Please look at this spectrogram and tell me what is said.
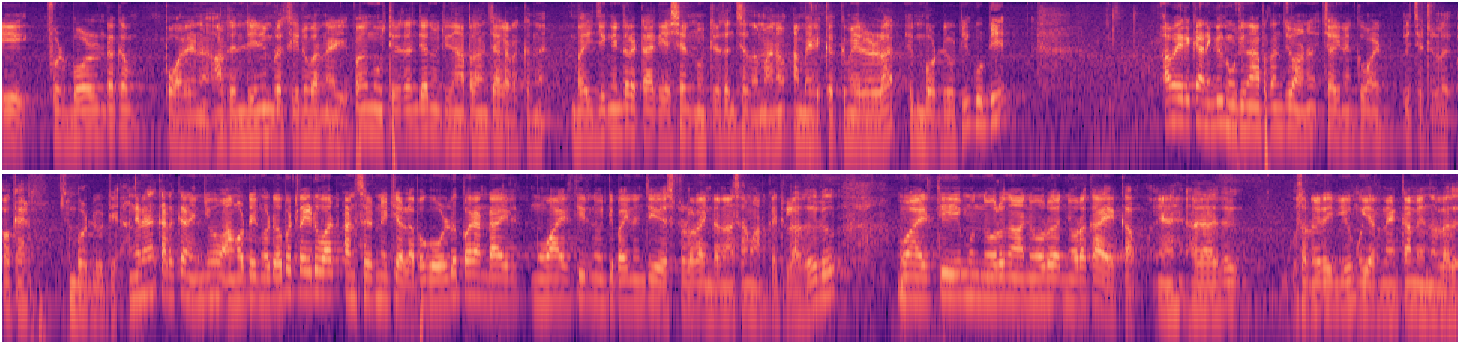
ഈ ഫുട്ബോളിന്റെ ഒക്കെ പോലെയാണ്. അർജന്റീനയും ബ്രസീലും പറഞ്ഞാൽ ഇപ്പോൾ നൂറ്റി ഇരുപത്തഞ്ച് നൂറ്റി നാൽപ്പത്തഞ്ചാണ് കിടക്കുന്നത് ബൈജിങ്ങിന്റെ റിട്ടാലിയേഷൻ നൂറ്റി ഇരുപത്തഞ്ച് ശതമാനം അമേരിക്കക്ക് മേലുള്ള ഇമ്പോർട്ട് ഡ്യൂട്ടി കൂട്ടി അമേരിക്ക ആണെങ്കിൽ നൂറ്റി നാൽപ്പത്തഞ്ചുമാണ് ചൈനക്ക് വെച്ചിട്ടുള്ളത്. ഓക്കെ ഇമ്പോർട്ട് ഡ്യൂട്ടി അങ്ങനെ കിടക്കുകയാണ് ഇനി അങ്ങോട്ടും ഇങ്ങോട്ടും. ഇപ്പോൾ ട്രേഡ് അൺസർട്ടനിറ്റി ഉള്ളത് അപ്പോൾ ഗോൾഡ് ഇപ്പോൾ രണ്ടായിരത്തി മൂവായിരത്തി ഇരുന്നൂറ്റി പതിനഞ്ച് യു എസ് ഡോളർ ഇന്റർനാഷണൽ മാർക്കറ്റിൽ അതൊരു മൂവായിരത്തി മുന്നൂറ് നാനൂറ് അഞ്ഞൂറൊക്കെ അയക്കാം. അതായത് സ്വർണ ഇനിയും ഉയർന്നേക്കാം എന്നുള്ളത്.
